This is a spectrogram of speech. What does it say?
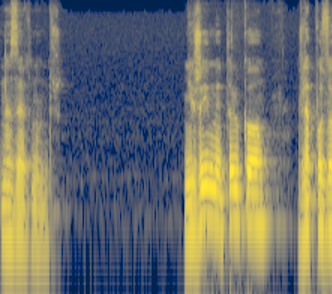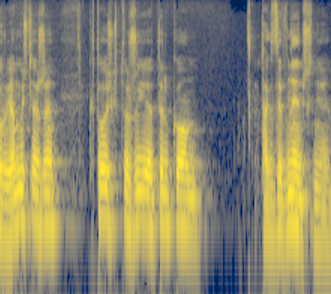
na zewnątrz. Nie żyjmy tylko dla pozoru. Ja myślę, że ktoś, kto żyje tylko tak zewnętrznie,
